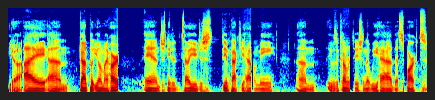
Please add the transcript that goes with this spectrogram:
you know, I, um, God put you on my heart and just needed to tell you just the impact you had on me. Um, it was a conversation that we had that sparked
